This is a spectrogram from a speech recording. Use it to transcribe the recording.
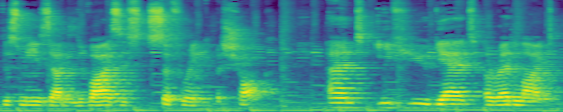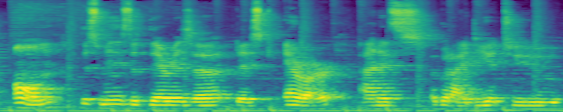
this means that the device is suffering a shock. And if you get a red light on, this means that there is a disk error and it's a good idea to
